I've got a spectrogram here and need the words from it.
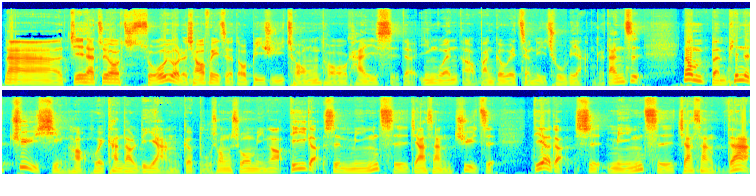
那接下来最后所有的消费者都必须从头开始的英文啊，帮各位整理出两个单字。那我们本篇的句型哈，会看到两个补充说明啊。第一个是名词加上句子，第二个是名词加上 that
